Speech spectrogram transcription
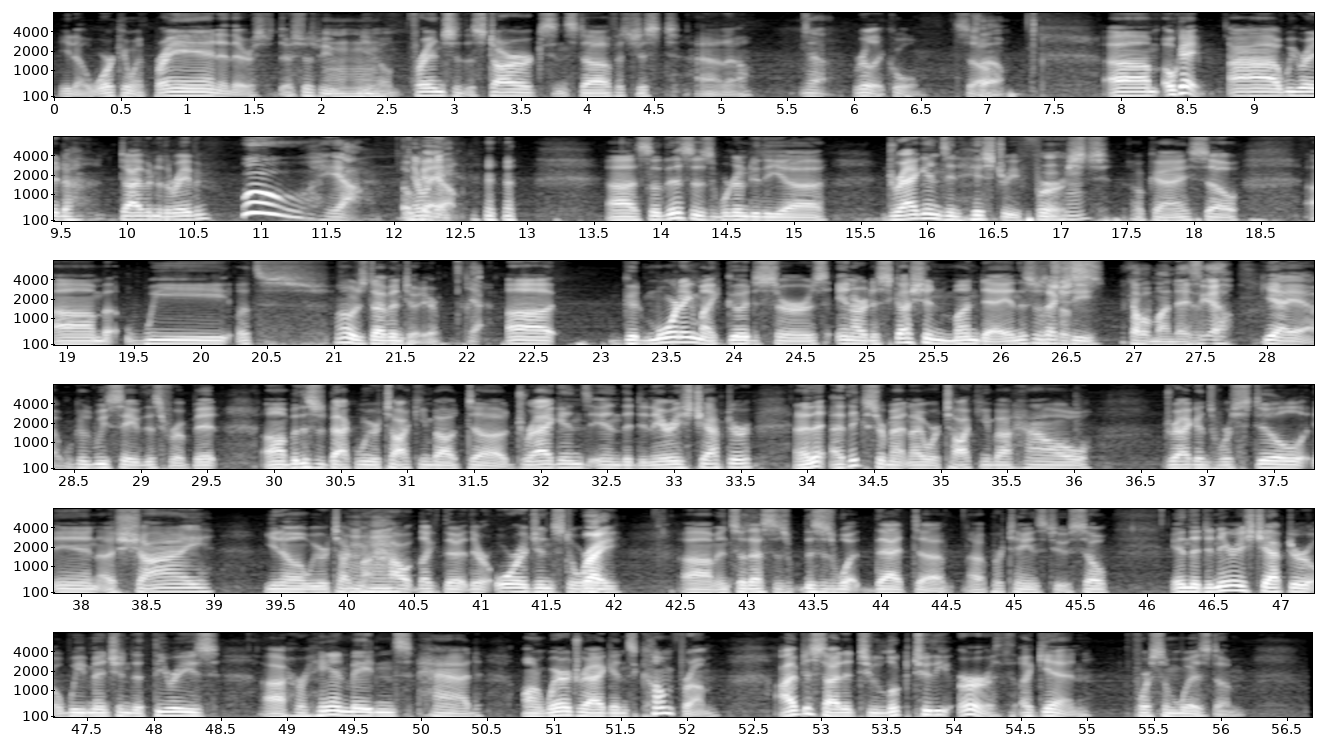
you know, working with Bran, and they're they're supposed to be, you Mhm. know, friends to the Starks and stuff. It's just, I don't know, Yeah. really cool. So, So, um, okay, uh, we ready to dive into the Raven? woo, yeah. Okay. Uh, so this is we're gonna do the uh, dragons in history Mm-hmm. 1st Okay, so um, we let's oh just dive into it here. Yeah. Uh, good morning, my good sirs. In our discussion Monday, and this was Which actually a couple Mondays ago. yeah yeah because we saved this for a bit, um, but this was back when we were talking about uh, dragons in the Daenerys chapter, and I, th- I think Sir Matt and I were talking about how dragons were still in a shy. You know, we were talking Mhm. about how like their their origin story. Right. Um, and so this is this is what that uh, uh, pertains to. So, in the Daenerys chapter, we mentioned the theories uh, her handmaidens had on where dragons come from. I've decided to look to the earth again for some wisdom.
